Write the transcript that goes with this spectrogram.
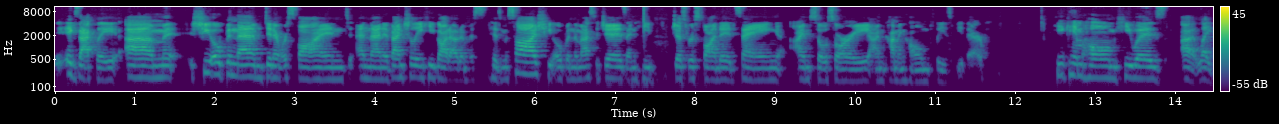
Exactly. Um, she opened them, didn't respond, and then eventually he got out of his massage. He opened the messages and he just responded saying, "I'm so sorry. I'm coming home. Please be there." He came home. He was uh, like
